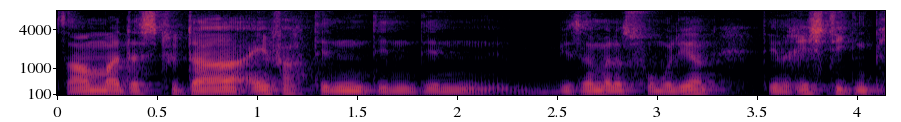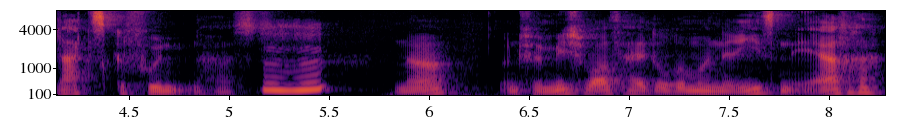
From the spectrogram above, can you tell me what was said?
sagen wir mal, dass du da einfach den, den, den, wie soll man das formulieren, den richtigen Platz gefunden hast. Mhm. Na? Und für mich war es halt auch immer eine Riesenehre.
